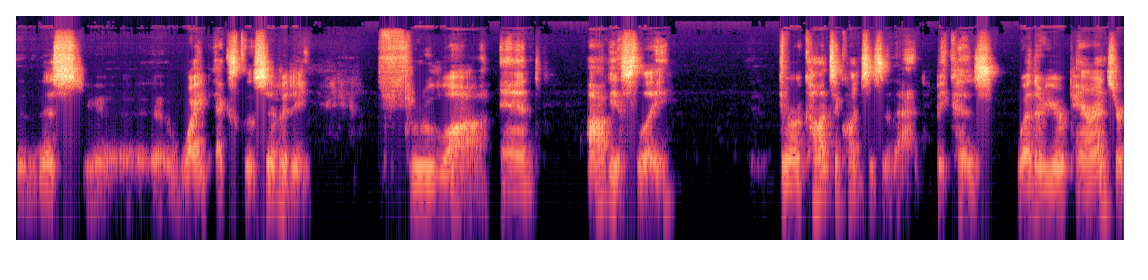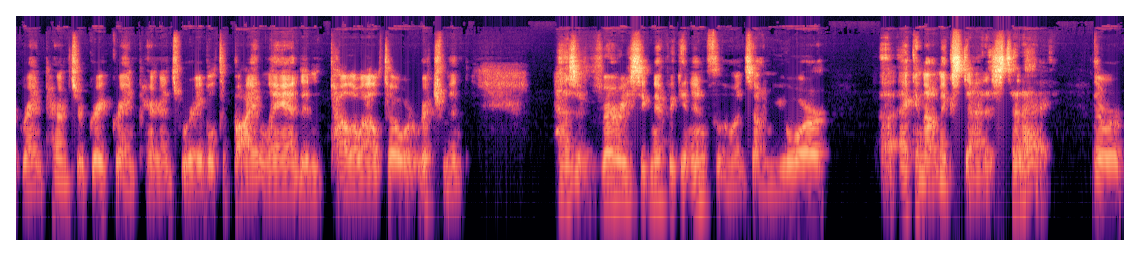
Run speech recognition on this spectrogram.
this uh, white exclusivity through law. And obviously, there are consequences of that because whether your parents or grandparents or great grandparents were able to buy land in Palo Alto or Richmond has a very significant influence on your uh, economic status today. There were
